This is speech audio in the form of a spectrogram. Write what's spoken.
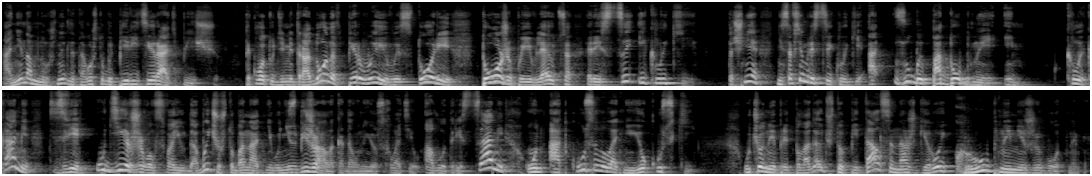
Они нам нужны для того, чтобы перетирать пищу. Так вот, у Димитродона впервые в истории тоже появляются резцы и клыки. Точнее, не совсем резцы и клыки, а зубы, подобные им клыками зверь удерживал свою добычу, чтобы она от него не сбежала, когда он ее схватил, а вот резцами он откусывал от нее куски. Ученые предполагают, что питался наш герой крупными животными.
